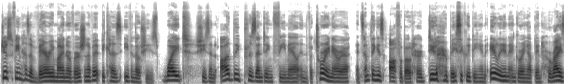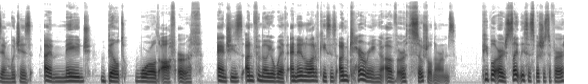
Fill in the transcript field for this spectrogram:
Josephine has a very minor version of it because even though she's white, she's an oddly presenting female in the Victorian era, and something is off about her due to her basically being an alien and growing up in Horizon, which is a mage built world off Earth, and she's unfamiliar with, and in a lot of cases, uncaring of Earth's social norms. People are slightly suspicious of her,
